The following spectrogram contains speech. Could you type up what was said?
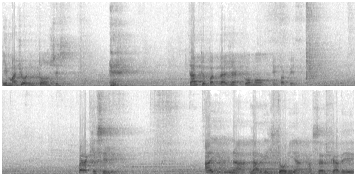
es mayor entonces, tanto en pantalla como en papel. ¿Para qué se lee? Hay una larga historia acerca de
